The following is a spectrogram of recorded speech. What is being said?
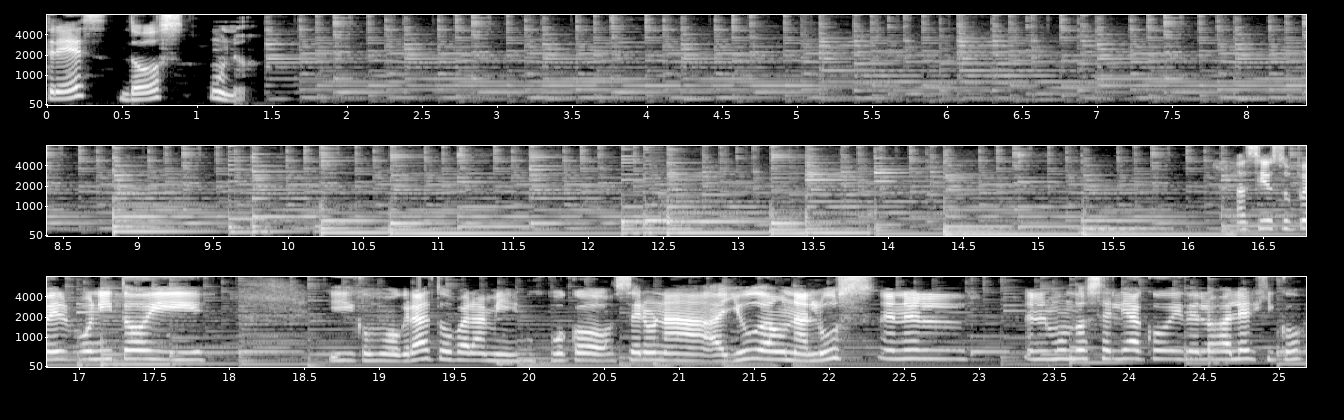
3, 2, 1. Ha sido súper bonito y, y como grato para mí, un poco ser una ayuda, una luz en el, en el mundo celíaco y de los alérgicos,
